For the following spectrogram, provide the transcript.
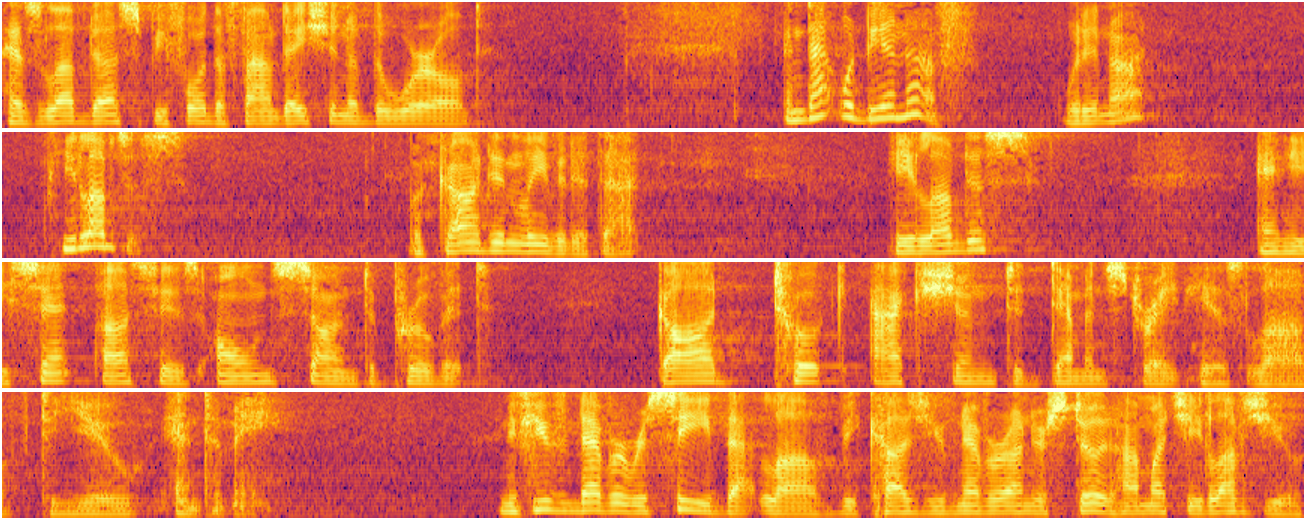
has loved us before the foundation of the world. And that would be enough, would it not? He loves us. But God didn't leave it at that. He loved us, and He sent us His own Son to prove it. God took action to demonstrate His love to you and to me. And if you've never received that love because you've never understood how much He loves you,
